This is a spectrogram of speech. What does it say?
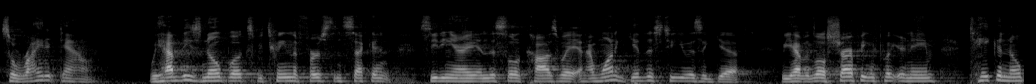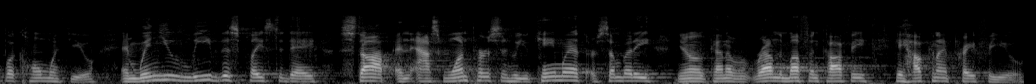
So write it down. We have these notebooks between the first and second seating area in this little causeway, and I want to give this to you as a gift. We have a little sharpie, can put your name. Take a notebook home with you. And when you leave this place today, stop and ask one person who you came with or somebody, you know, kind of around the muffin coffee, hey, how can I pray for you?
